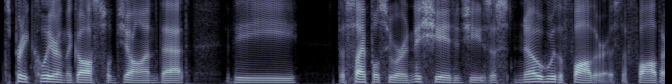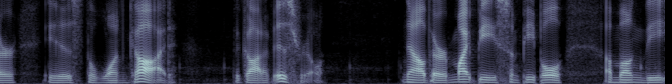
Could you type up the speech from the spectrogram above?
It's pretty clear in the Gospel of John that the disciples who are initiated Jesus know who the Father is. The Father is the one God, the God of Israel. Now, there might be some people among the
